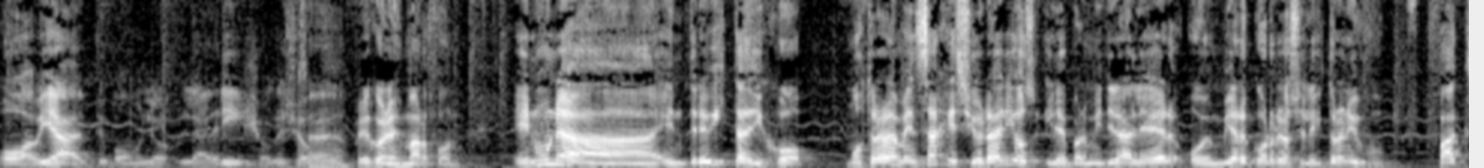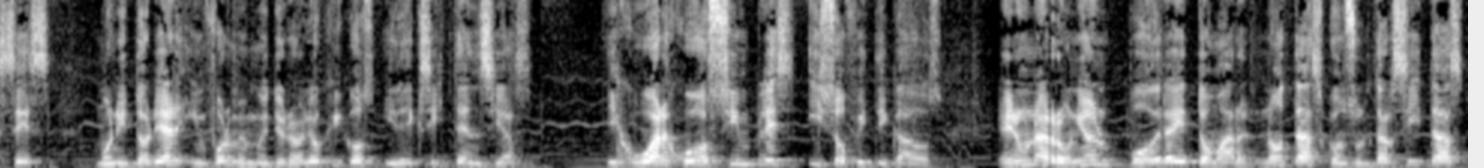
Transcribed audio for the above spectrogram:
O había tipo los ladrillos, qué sé yo. Sí. Pero con el smartphone. En una entrevista dijo: mostrará mensajes y horarios y le permitirá leer o enviar correos electrónicos, faxes, monitorear informes meteorológicos y de existencias y jugar juegos simples y sofisticados. En una reunión podré tomar notas, consultar citas,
